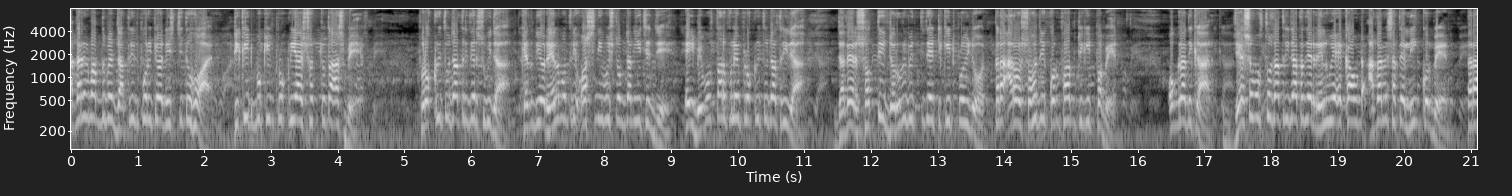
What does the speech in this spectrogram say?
আধারের মাধ্যমে যাত্রীর পরিচয় নিশ্চিত হওয়ায় টিকিট বুকিং প্রক্রিয়ায় স্বচ্ছতা আসবে। প্রকৃত যাত্রীদের সুবিধা। কেন্দ্রীয় রেলমন্ত্রী অশ্বিনী বৈষ্ণব জানিয়েছেন যে, এই ব্যবস্থার ফলে প্রকৃত যাত্রীরা, যাদের সত্যি জরুরি ভিত্তিতে টিকিট প্রয়োজন, তারা আরও সহজে কনফার্ম টিকিট পাবেন। অগ্রাধিকার, যে সমস্ত যাত্রীরা তাদের রেলওয়ে অ্যাকাউন্ট আধারের সাথে লিঙ্ক করবেন, তারা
